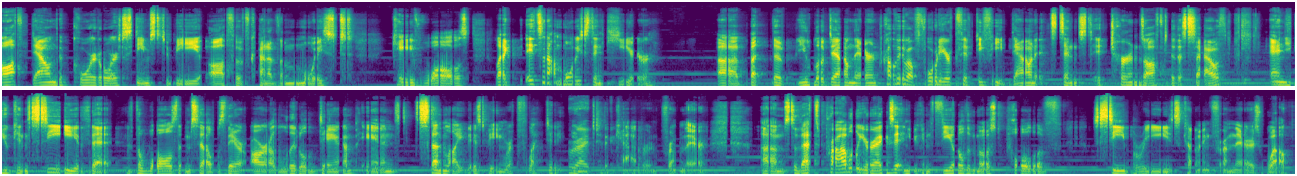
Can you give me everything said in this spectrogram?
off down the corridor seems to be off of kind of the moist cave walls. Like it's not moist in here, uh, but the you look down there and probably about forty or fifty feet down, it since it turns off to the south, and you can see that the walls themselves there are a little damp, and sunlight is being reflected Right. into the cavern from there. Um, so that's probably your exit, and you can feel the most pull of sea breeze coming from there as well.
